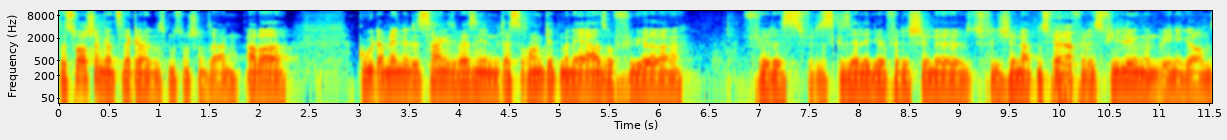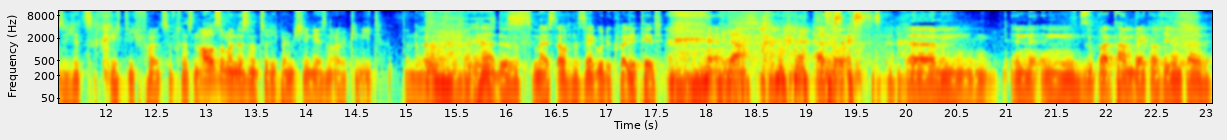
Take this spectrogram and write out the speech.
das war schon ganz lecker, das muss man schon sagen. Aber gut, am Ende des Tages, ich weiß nicht, in ein Restaurant geht man ja eher so für, für, das, für das Gesellige, für, das schöne, für die schöne Atmosphäre, Ja. für das Feeling und weniger, um sich jetzt richtig voll zu fressen. Außer man ist natürlich beim Chinesen all you can eat. Ja, das ist meist auch eine sehr gute Qualität ja, Also ähm, in, in super Comeback auf jeden Fall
